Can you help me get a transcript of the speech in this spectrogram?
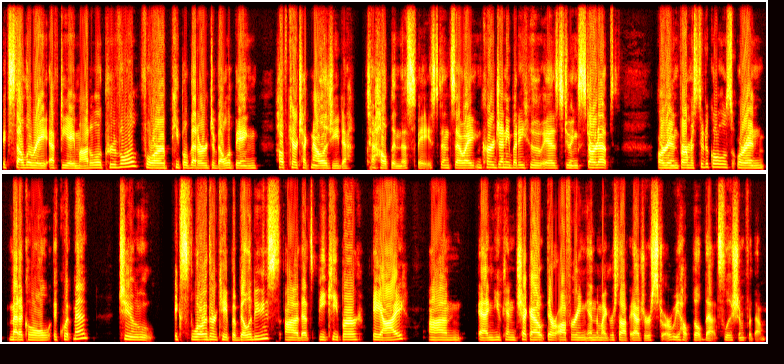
accelerate FDA model approval for people that are developing healthcare technology to, to help in this space. And so I encourage anybody who is doing startups or in pharmaceuticals or in medical equipment to explore their capabilities. Uh, that's Beekeeper AI. Um, and you can check out their offering in the Microsoft Azure store. We help build that solution for them.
